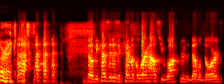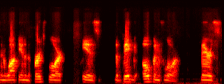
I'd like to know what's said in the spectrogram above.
All right. so because it is a chemical warehouse, you walk through the double doors and walk in, and the first floor is the big open floor. There's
